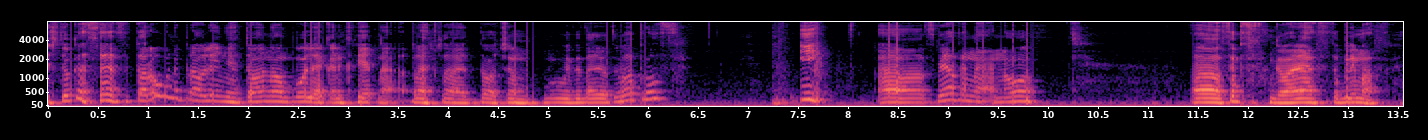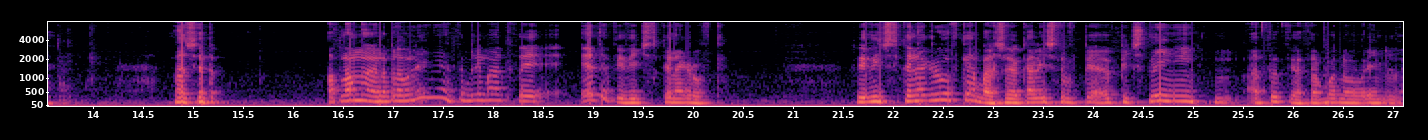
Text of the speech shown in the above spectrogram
Что касается второго направления, то оно более конкретно отражает то, о чем вы задаете вопрос. И э, связано оно, э, собственно говоря, с сублимацией. Значит, основное направление сублимации – это физическая нагрузка. Физическая нагрузка, большое количество впечатлений, отсутствие свободного времени.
